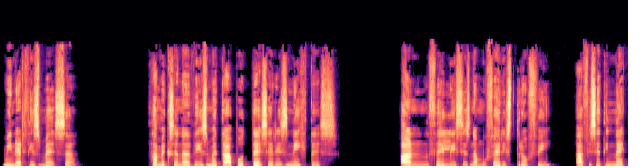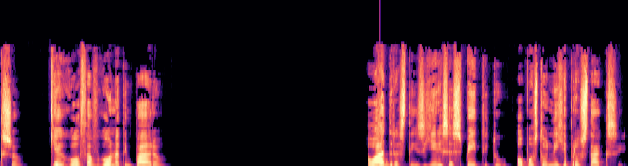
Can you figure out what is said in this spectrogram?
Μην έρθεις μέσα. Θα με ξαναδείς μετά από τέσσερις νύχτες. Αν θελήσεις να μου φέρεις τροφή, άφησε την έξω και εγώ θα βγω να την πάρω. Ο άντρας της γύρισε σπίτι του όπως τον είχε προστάξει.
